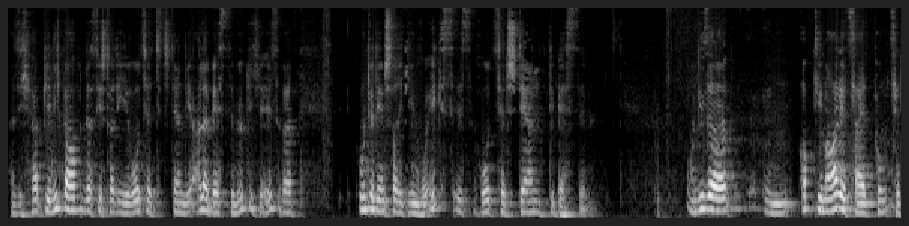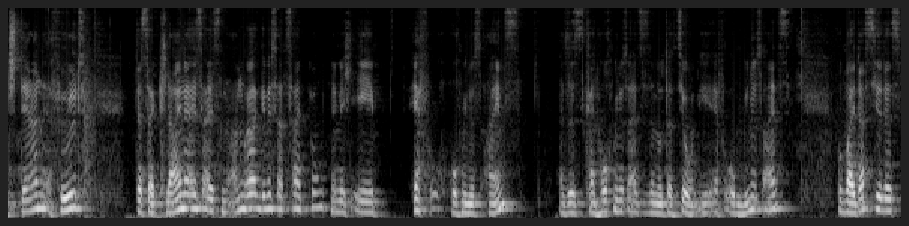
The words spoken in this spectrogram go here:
Also ich habe hier nicht behauptet, dass die Strategie Rho z Stern die allerbeste mögliche ist, aber unter den Strategien Rho x ist Rho z Stern die beste. Und dieser ähm, optimale Zeitpunkt z Stern erfüllt, dass er kleiner ist als ein anderer gewisser Zeitpunkt, nämlich e f hoch minus 1. Also es ist kein hoch minus 1, es ist eine Notation, e f oben minus 1. Wobei das hier das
